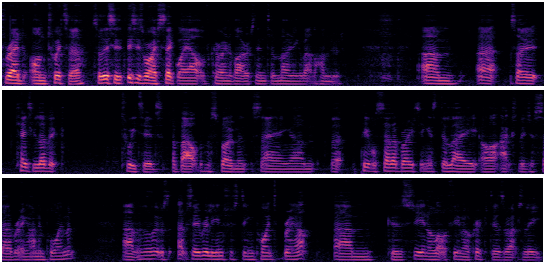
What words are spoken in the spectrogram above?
thread on Twitter. So this is this is where I segue out of coronavirus and into moaning about the hundred. Um, uh, so Katie Levick tweeted about the postponement, saying um, that people celebrating its delay are actually just celebrating unemployment. Um, and I thought it was actually a really interesting point to bring up because she and a lot of female cricketers are actually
